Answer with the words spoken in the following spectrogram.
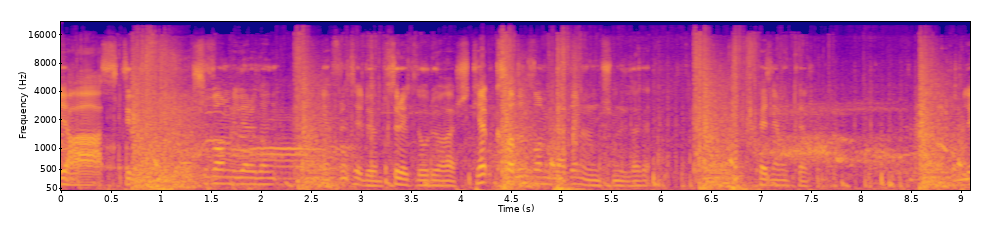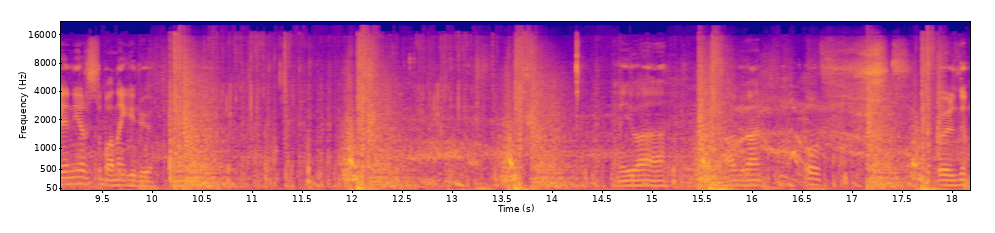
Ya siktir. Şu zombilerden nefret ediyorum. Sürekli vuruyorlar. Hep kadın zombilerden ölmüşümdür zaten. Pelemekler. Zombilerin yarısı bana giriyor. Eyvah. Abi ben of öldüm.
